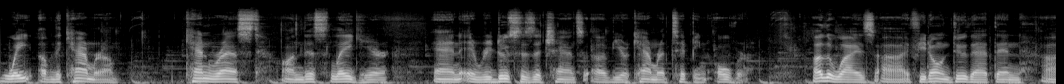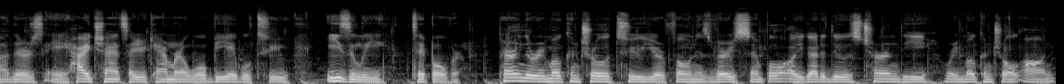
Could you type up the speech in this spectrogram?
weight of the camera can rest on this leg here and it reduces the chance of your camera tipping over. Otherwise, uh, if you don't do that, then uh, there's a high chance that your camera will be able to easily tip over. Pairing the remote control to your phone is very simple. All you got to do is turn the remote control on.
